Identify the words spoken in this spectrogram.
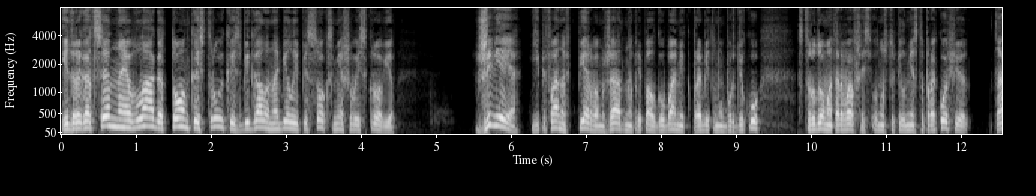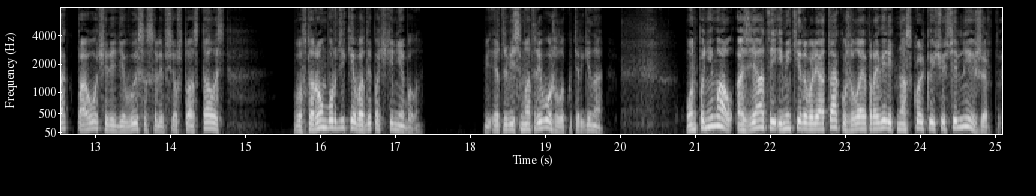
и драгоценная влага тонкой струйкой сбегала на белый песок, смешиваясь с кровью. «Живее!» — Епифанов первым жадно припал губами к пробитому бурдюку. С трудом оторвавшись, он уступил место Прокофию. Так по очереди высосали все, что осталось. Во втором бурдюке воды почти не было. Это весьма тревожило Кутергина. Он понимал, азиаты имитировали атаку, желая проверить, насколько еще сильны их жертвы.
